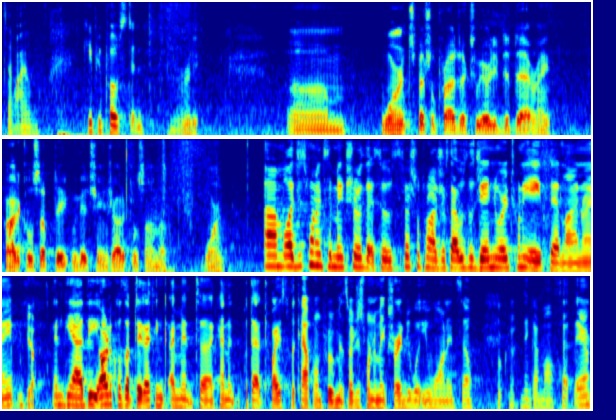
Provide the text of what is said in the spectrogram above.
So I will keep you posted. Alrighty. Um, warrant special projects, we already did that, right? Articles update, we gotta change articles on the warrant? Um, well, I just wanted to make sure that, so special projects, that was the January twenty-eighth deadline, right? Yep. And yeah, the articles update, I think I meant to kind of put that twice for the capital improvement, so I just want to make sure I knew what you wanted, so Okay. I think I'm all set there.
